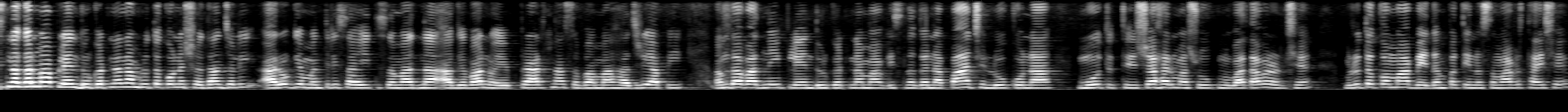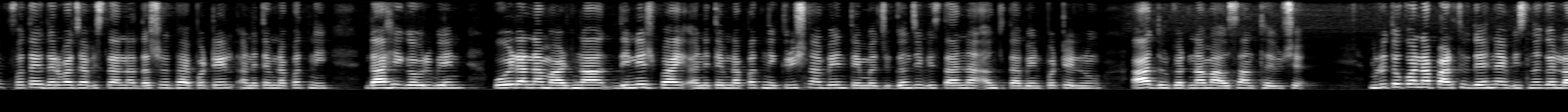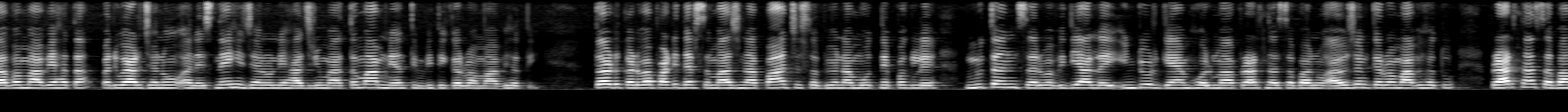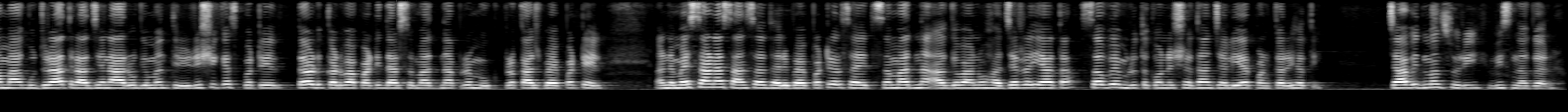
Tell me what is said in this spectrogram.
વિસનગરમાં plane દુર્ઘટનાના મૃતકોને શ્રદ્ધાંજલિ. આરોગ્ય મંત્રી સહિત સમાજના આગેવાનોએ પ્રાર્થના સભામાં હાજરી આપી. અમદાવાદની પ્લેન દુર્ઘટનામાં વિસનગરના પાંચ લોકોના મોતથી શહેરમાં શોકનું વાતાવરણ છે. મૃતકોમાં બે દંપતીનો સમાવેશ થાય છે. ફતેહ દરવાજા વિસ્તારના દશરથભાઈ પટેલ અને તેમના પત્ની ડાહી ગૌરીબેન, પોયડાના માઢના દિનેશભાઈ અને તેમના પત્ની કૃષ્ણાબેન તેમજ ગંજી વિસ્તારના અંકિતાબેન પટેલનું આ દુર્ઘટનામાં અવસાન થયું છે. મૃતકોના પાર્થિવ દેહને વિસનગર લાવવામાં આવ્યા હતા. પરિવારજનો અને સ્નેહીજનોની હાજરીમાં તમામની અંતિમ વિધિ કરવામાં આવી હતી. તડ કડવા પાટીદાર સમાજના પાંચ સભ્યોના મોતને પગલે નૂતન સર્વ વિદ્યાલય ઇન્ડોર ગેમ હોલમાં પ્રાર્થના સભાનું આયોજન કરવામાં આવ્યું હતું. પ્રાર્થના સભામાં ગુજરાત રાજ્યના આરોગ્ય મંત્રી ઋષિકેશ પટેલ તડ કડવા પાટીદાર સમાજના પ્રમુખ પ્રકાશભાઈ પટેલ અને મહેસાણા સાંસદ હરિભાઈ પટેલ સહિત સમાજના આગેવાનો હાજર રહ્યા હતા. સૌએ મૃતકોને શ્રદ્ધાંજલિ અર્પણ કરી હતી. જાવેદ મંસૂરી, વિસનગર.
